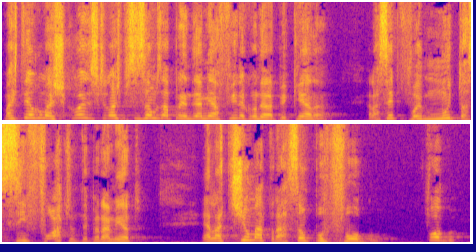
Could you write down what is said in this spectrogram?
Mas tem algumas coisas que nós precisamos aprender. A minha filha, quando era pequena, ela sempre foi muito assim, forte no temperamento. Ela tinha uma atração por fogo. Fogo.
